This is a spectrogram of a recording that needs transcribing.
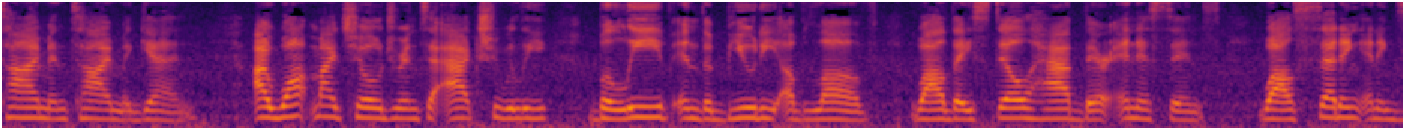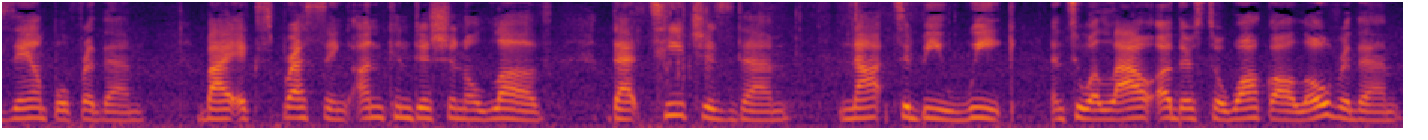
time and time again. I want my children to actually believe in the beauty of love while they still have their innocence, while setting an example for them by expressing unconditional love that teaches them not to be weak and to allow others to walk all over them,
